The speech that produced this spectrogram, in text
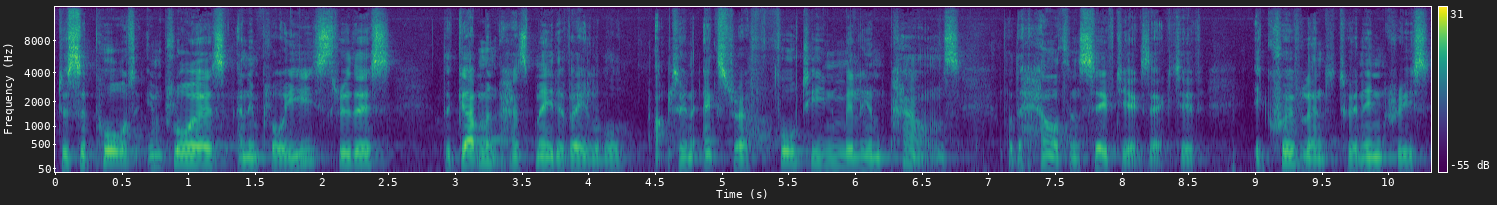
To support employers and employees through this, the government has made available up to an extra £14 million for the Health and Safety Executive, equivalent to an increase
